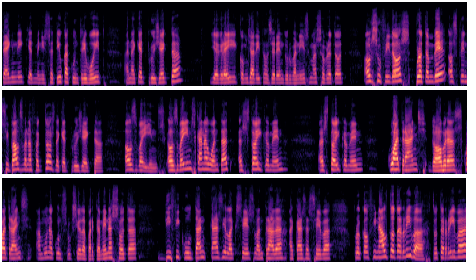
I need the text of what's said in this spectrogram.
tècnic i administratiu que ha contribuït en aquest projecte i agrair, com ja ha dit el gerent d'urbanisme, sobretot els sofridors, però també els principals benefactors d'aquest projecte, els veïns. Els veïns que han aguantat estoicament, estoicament, quatre anys d'obres, quatre anys amb una construcció d'aparcament a sota, dificultant quasi l'accés, l'entrada a casa seva, però que al final tot arriba, tot arriba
